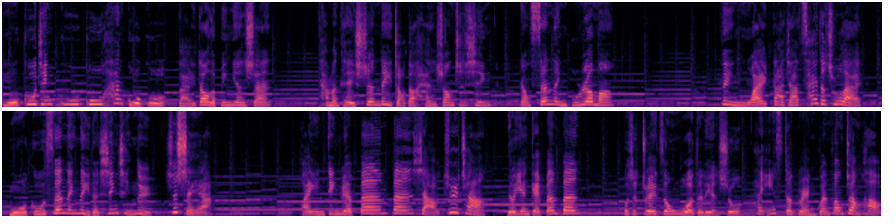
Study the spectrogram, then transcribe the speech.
蘑菇精姑姑和果果来到了冰焰山，他们可以顺利找到寒霜之心，让森林不热吗？另外，大家猜得出来蘑菇森林里的新情侣是谁啊？欢迎订阅奔奔小剧场，留言给奔奔，或是追踪我的脸书和 Instagram 官方账号，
